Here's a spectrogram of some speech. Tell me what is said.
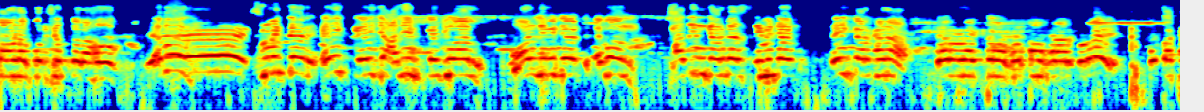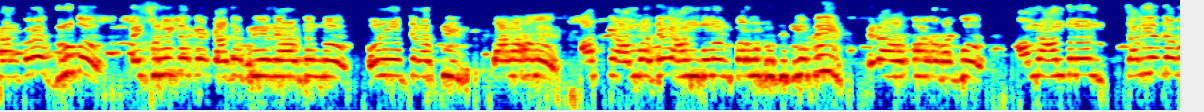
পাওনা পরিশোধ করা হোক এবং শ্রমিকদের এই এই যে আলিম ক্যাজুয়াল ওয়ার্ল্ড লিমিটেড এবং স্বাধীন গার্মেন্টস লিমিটেড এই কারখানা করে প্রত্যাখ্যান করে দ্রুত এই শ্রমিকদেরকে কাজে ফিরিয়ে নেওয়ার জন্য অনুরোধ জানাচ্ছি। তা না হলে আজকে আমরা যে আন্দোলন কর্মসূচি দিয়েছি এটা অব্যাহত থাকব। আমরা আন্দোলন চালিয়ে যাব।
